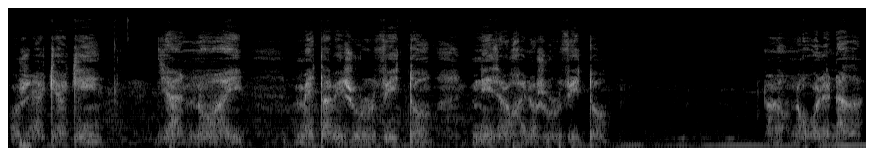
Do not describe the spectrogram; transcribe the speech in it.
O sea que aquí ya no hay metabisulfito ni hidrógeno sulfito. No, no, no huele nada.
